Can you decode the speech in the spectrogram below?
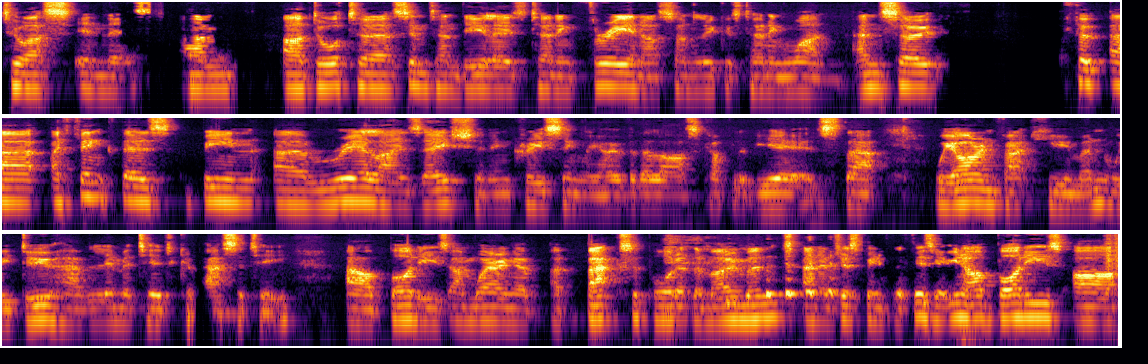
to us in this. Um, our daughter Simtandile is turning three, and our son Luke is turning one. And so, for uh, I think there's been a realization increasingly over the last couple of years that we are in fact human. We do have limited capacity. Our bodies. I'm wearing a, a back support at the moment, and have just been to the physio. You know, our bodies are.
